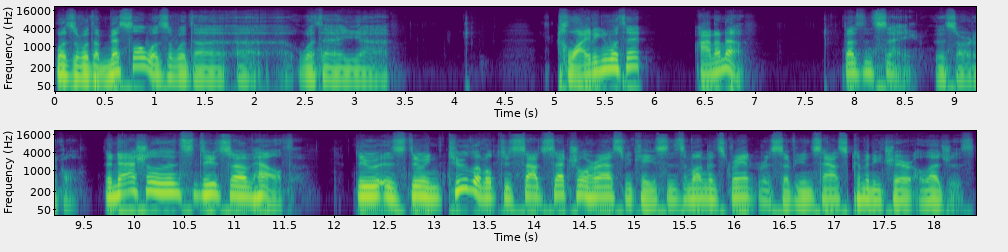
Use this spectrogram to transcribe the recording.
Was it with a missile? Was it with a uh, with a uh, colliding with it? I don't know. Doesn't say this article. The National Institutes of Health do, is doing too little to stop sexual harassment cases among its grant recipients, House Committee Chair alleges.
